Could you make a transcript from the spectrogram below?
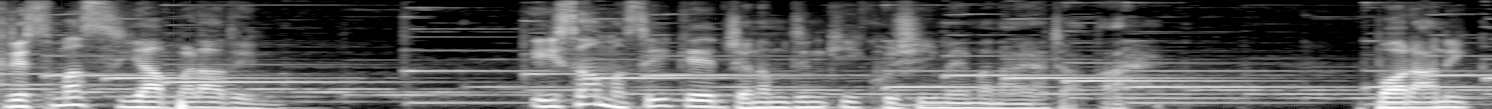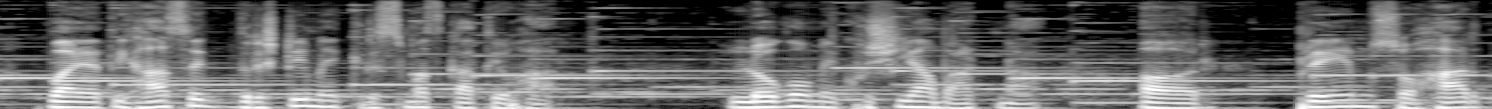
क्रिसमस या बड़ा दिन, ईसा मसीह के जन्मदिन की खुशी में मनाया जाता है। पौराणिक व ऐतिहासिक दृष्टि में क्रिसमस का त्योहार, लोगों में खुशियाँ बांटना और प्रेम सौहार्द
